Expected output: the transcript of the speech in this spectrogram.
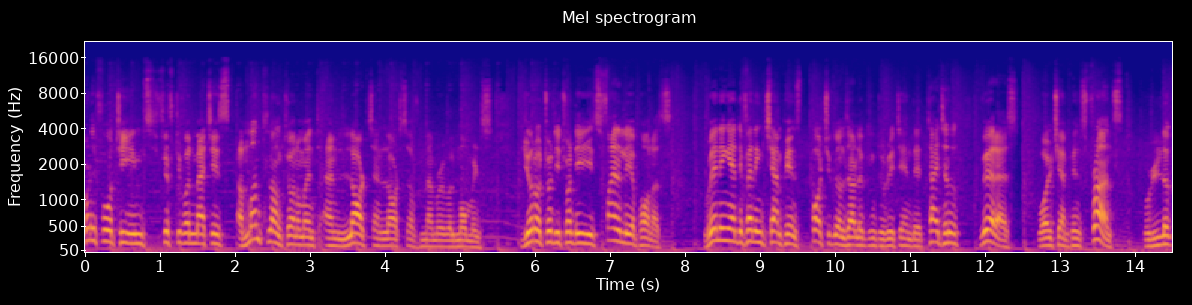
24 teams, 51 matches, a month long tournament, and lots and lots of memorable moments. Euro 2020 is finally upon us. Reigning and defending champions Portugal are looking to retain their title, whereas world champions France would look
